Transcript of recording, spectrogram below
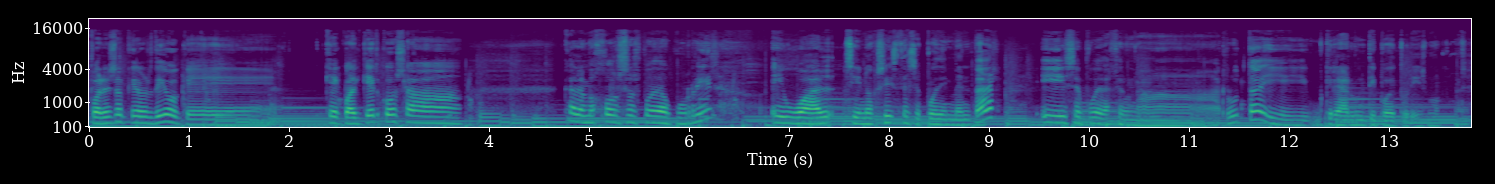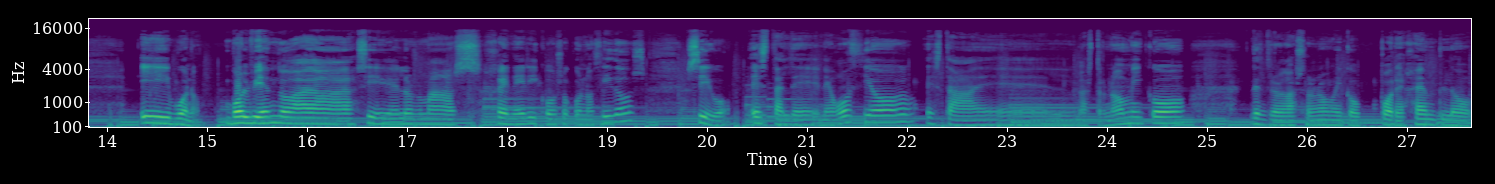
por eso que os digo que, que cualquier cosa que a lo mejor se os pueda ocurrir, igual si no existe se puede inventar y se puede hacer una ruta y crear un tipo de turismo. Y bueno, volviendo a los más genéricos o conocidos, sigo. Está el de negocio, está gastronómico, dentro del gastronómico, por ejemplo,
